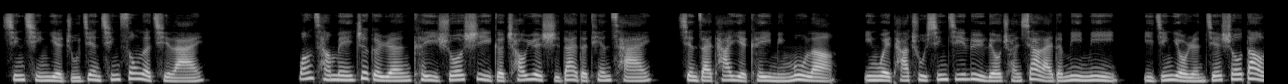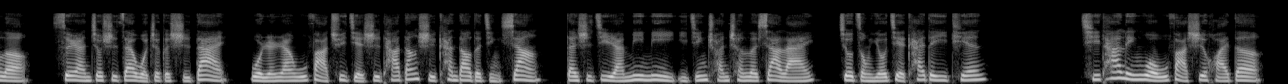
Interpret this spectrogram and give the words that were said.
心情也逐渐轻松了起来。汪藏梅这个人可以说是一个超越时代的天才，现在他也可以瞑目了。因为他处心积虑流传下来的秘密，已经有人接收到了。虽然就是在我这个时代，我仍然无法去解释他当时看到的景象，但是既然秘密已经传承了下来，就总有解开的一天。其他令我无法释怀的，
